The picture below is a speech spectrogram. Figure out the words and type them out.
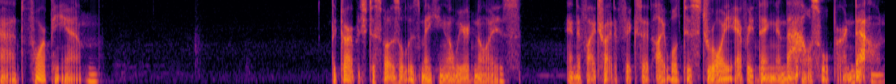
at 4 p.m. The garbage disposal is making a weird noise. And if I try to fix it, I will destroy everything and the house will burn down.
